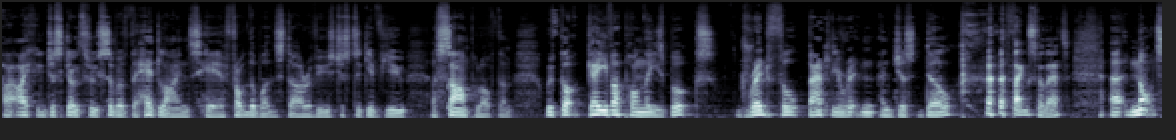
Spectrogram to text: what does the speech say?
I, can just go through some of the headlines here from the one star reviews just to give you a sample of them. We've got Gave Up on These Books, dreadful, badly written, and just dull. Thanks for that. Uh, not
